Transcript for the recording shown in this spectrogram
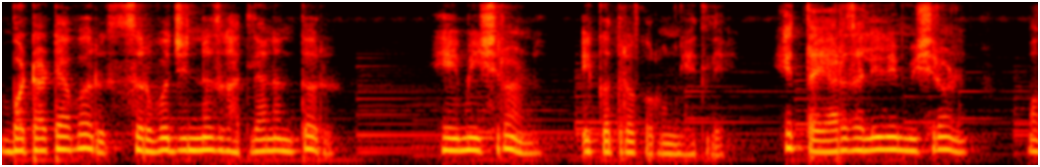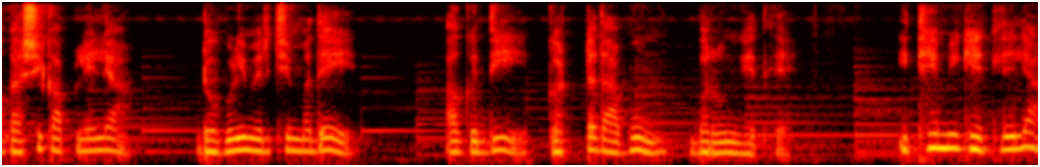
बटाट्यावर सर्व जिन्नस घातल्यानंतर हे मिश्रण एकत्र करून घेतले. हे तयार झालेले मिश्रण मगाशी कापलेल्या ढोबळी मिरचीमध्ये अगदी घट्ट दाबून भरून घेतले. इथे मी घेतलेल्या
